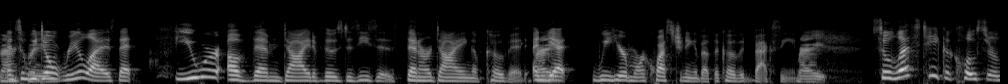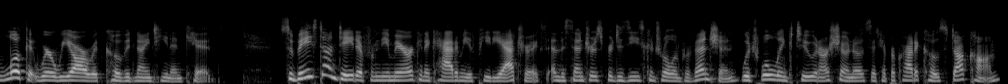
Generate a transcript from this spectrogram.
And so we don't realize that fewer of them died of those diseases than are dying of COVID. And Right, yet we hear more questioning about the COVID vaccine. right. So let's take a closer look at where we are with COVID 19 and kids. So, based on data from the American Academy of Pediatrics and the Centers for Disease Control and Prevention, which we'll link to in our show notes at hippocratichosts.com,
